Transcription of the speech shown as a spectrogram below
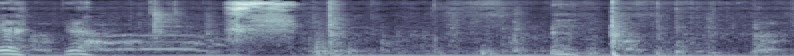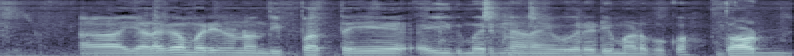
ಹೇಳ. ಎಳಗ ಮರಿ ನಾನು ಒಂದು ಇಪ್ಪತ್ತೈ ಐದು ಮರಿ ನಾನು ಇವಾಗ ರೆಡಿ ಮಾಡಬೇಕು. ದೊಡ್ಡ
